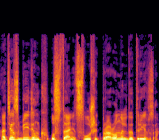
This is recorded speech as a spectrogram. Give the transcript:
Отец Бидинг устанет слушать про Рональда Тривза.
